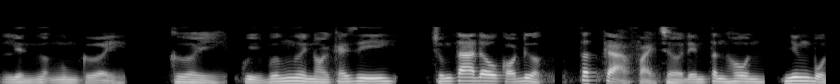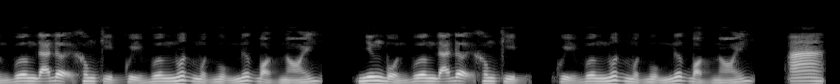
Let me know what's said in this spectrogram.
liền ngượng ngùng cười, cười, quỷ vương ngươi nói cái gì, chúng ta đâu có được, tất cả phải chờ đêm tân hôn, nhưng bổn vương đã đợi không kịp quỷ vương nuốt một ngụm nước bọt nói, nhưng bổn vương đã đợi không kịp, quỷ vương nuốt một ngụm nước bọt nói, a,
